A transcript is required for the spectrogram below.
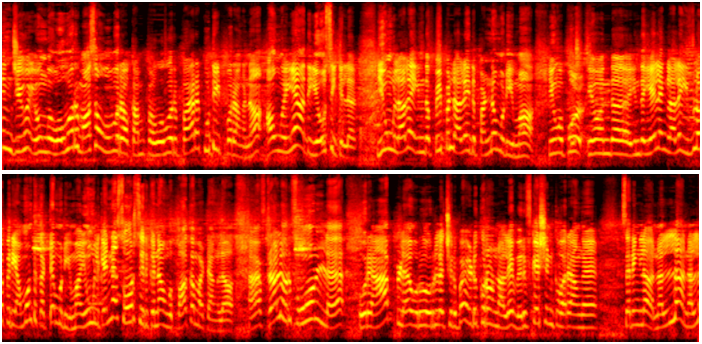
தெரிஞ்சும் இவங்க ஒவ்வொரு மாதம் ஒவ்வொரு கம்ப ஒவ்வொரு பேரை கூட்டிகிட்டு போகிறாங்கன்னா அவங்க ஏன் அதை யோசிக்கல? இவங்களால இந்த பீப்புளால் இது பண்ண முடியுமா? இவங்க போ இவங்க இந்த இந்த ஏழைங்களால் இவ்வளோ பெரிய அமௌண்ட் கட்ட முடியுமா? இவங்களுக்கு என்ன சோர்ஸ் இருக்குன்னு அவங்க பார்க்க மாட்டாங்களா? ஆஃப்டர் ஆல் ஒரு ஃபோனில் ஒரு ஆப்பில் ஒரு ஒரு லட்ச ரூபாய் எடுக்கிறோம்னாலே வெரிஃபிகேஷனுக்கு வராங்க. சரிங்களா? நல்ல நல்ல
